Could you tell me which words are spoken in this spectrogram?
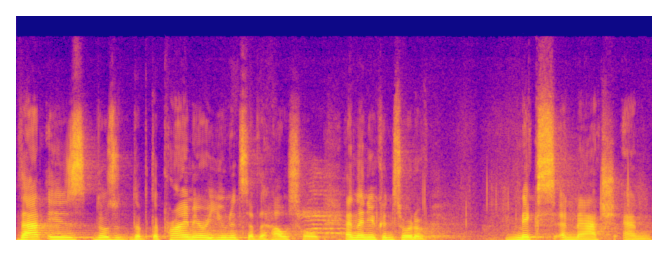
that is, those are the, the primary units of the household. And then you can sort of mix and match and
